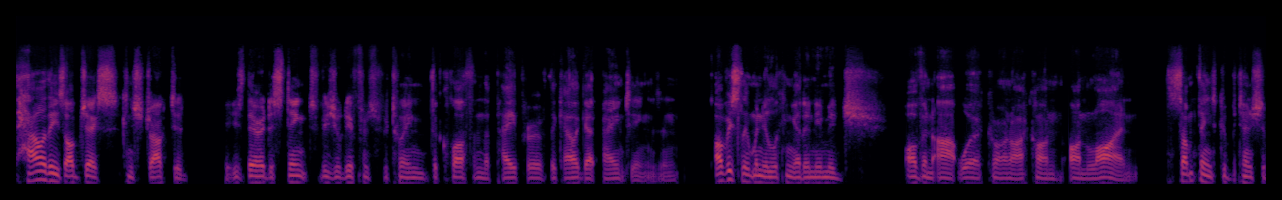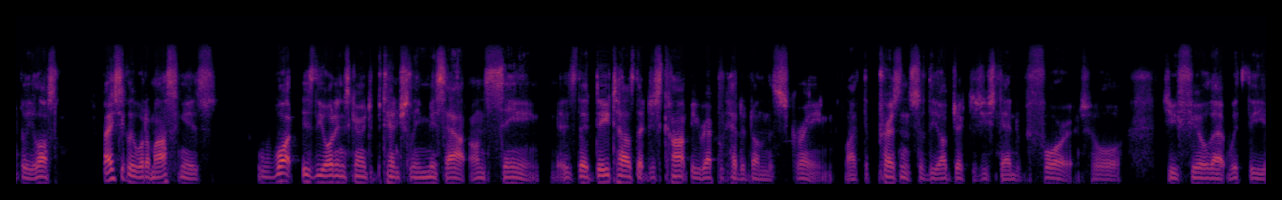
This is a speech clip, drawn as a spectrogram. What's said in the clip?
how are these objects constructed? Is there a distinct visual difference between the cloth and the paper of the Kalighat paintings? And obviously, when you're looking at an image of an artwork or an icon online, some things could potentially be lost. Basically, what I'm asking is, what is the audience going to potentially miss out on seeing? Is there details that just can't be replicated on the screen, like the presence of the object as you stand before it? Or do you feel that with the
